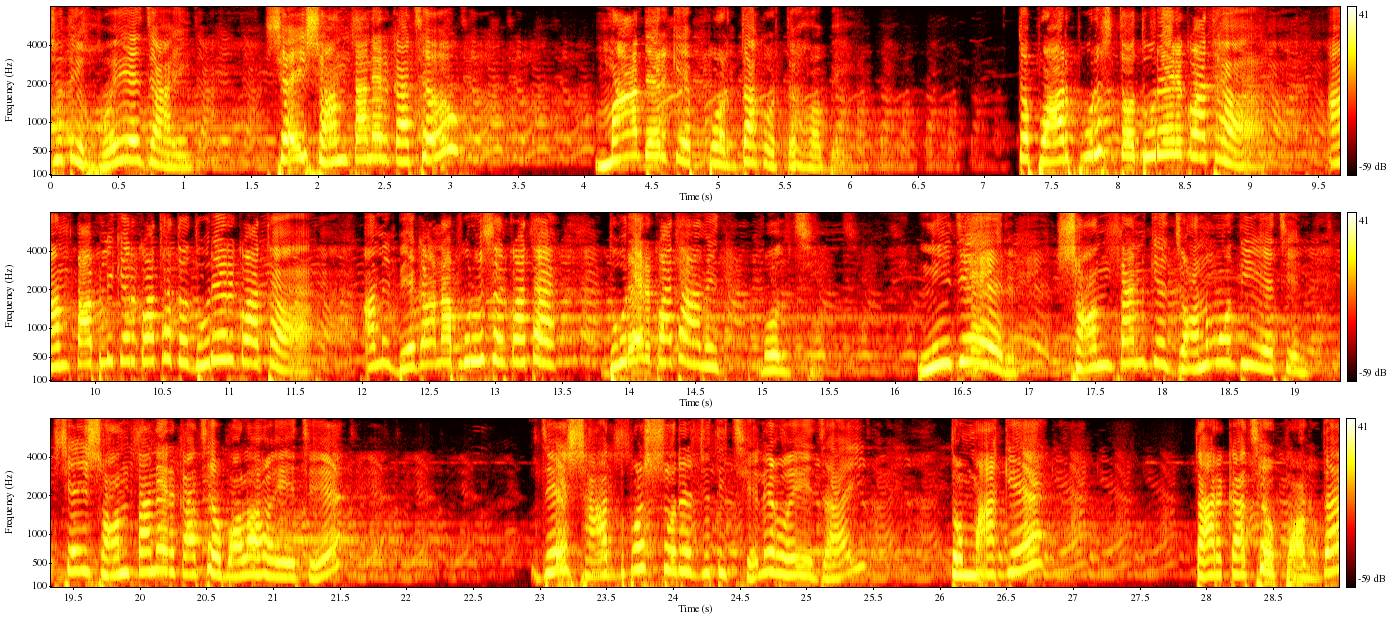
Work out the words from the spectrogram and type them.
যদি হয়ে যায়, সেই সন্তানের কাছেও মাদেরকে পর্দা করতে হবে। তো পরপুরুষ তো দূরের কথা, আম পাবলিকের কথা তো দূরের কথা, আমি বেগানা পুরুষের কথা দূরের কথা আমি বলছি। নিজের সন্তানকে জন্ম দিয়েছেন, সেই সন্তানের কাছে বলা হয়েছে যে, সাত বৎসরের যদি ছেলে হয়ে যায়, তো মাকে তার কাছেও পর্দা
